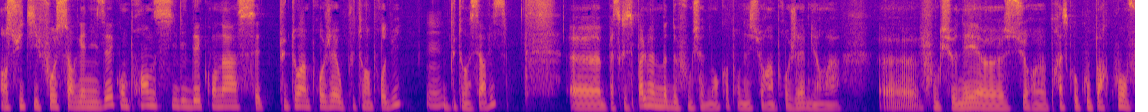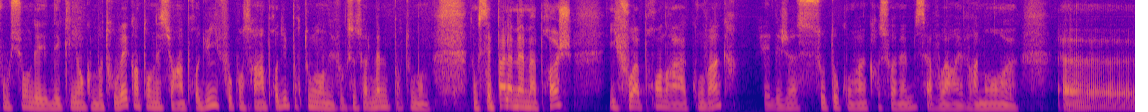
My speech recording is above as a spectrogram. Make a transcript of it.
Ensuite, il faut s'organiser, comprendre si l'idée qu'on a c'est plutôt un projet ou plutôt un produit mmh. ou plutôt un service, euh, parce que c'est pas le même mode de fonctionnement. Quand on est sur un projet, eh bien on va fonctionner sur presque au coup par coup en fonction des, des clients qu'on va trouver. Quand on est sur un produit, il faut construire un produit pour tout le monde. Il faut que ce soit le même pour tout le monde. Donc c'est pas la même approche. Il faut apprendre à convaincre et déjà s'auto-convaincre soi-même, savoir vraiment euh, euh,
